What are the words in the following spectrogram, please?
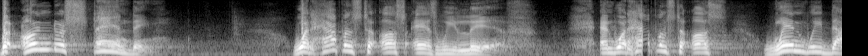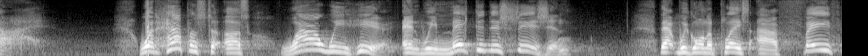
But understanding what happens to us as we live and what happens to us when we die, what happens to us while we're here and we make the decision that we're going to place our faith,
